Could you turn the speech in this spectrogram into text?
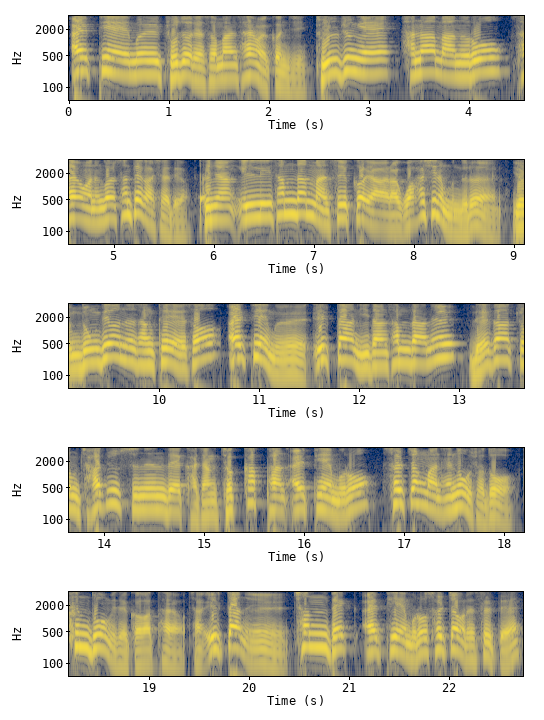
RPM을 조절해서만 사용할 건지 둘 중에 하나만으로 사용하는 걸 선택하셔야 돼요. 그냥 1, 2, 3단만 쓸 거야 라고 하시는 분들은 연동되었는 상태에서 RPM을 1단, 2단, 3단을 내가 좀 자주 쓰는데 가장 적합한 RPM으로 설정만 해 놓으셔도 큰 도움이 될 것 같아요. 자, 1단을 1100 RPM 으로 설정을 했을 때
